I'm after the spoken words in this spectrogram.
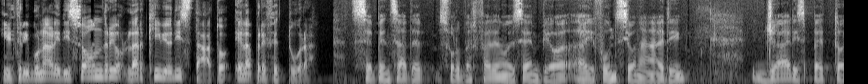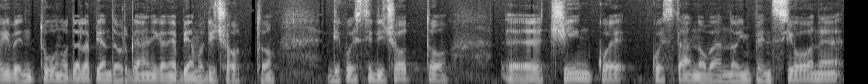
il Tribunale di Sondrio, l'Archivio di Stato e la Prefettura. Se pensate, solo per fare un esempio, ai funzionari, già rispetto ai 21 della pianta organica ne abbiamo 18. Di questi 18, eh, 5 quest'anno vanno in pensione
